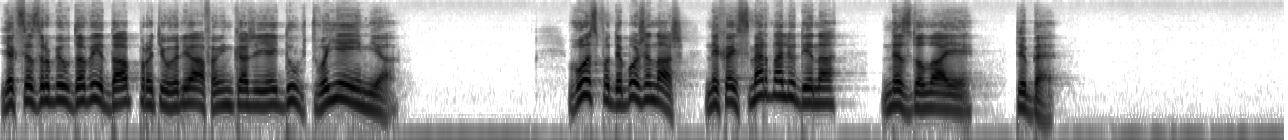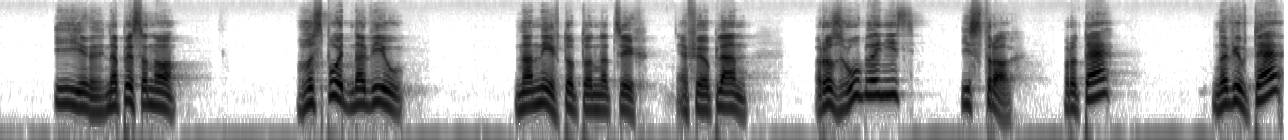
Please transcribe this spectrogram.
Як це зробив Давид да, проти Голіафа, він каже: Я йду в Твоє ім'я. Господи, Боже наш, нехай смертна людина не здолає Тебе. І написано: Господь навів на них, тобто на цих ефіоплян, розгубленість і страх. Проте навів те,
